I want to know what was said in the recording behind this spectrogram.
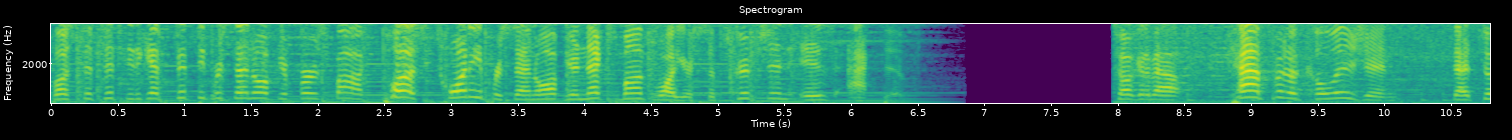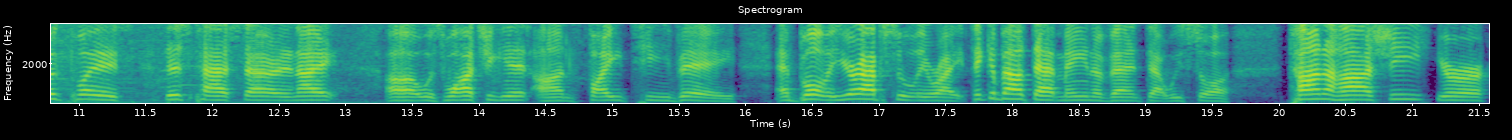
busted50 to get 50% off your first box plus 20% off your next month while your subscription is active. Talking about Capital Collision that took place this past Saturday night. Uh, was watching it on FITE TV. And Bully, you're absolutely right. Think about that main event that we saw. Tanahashi, your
